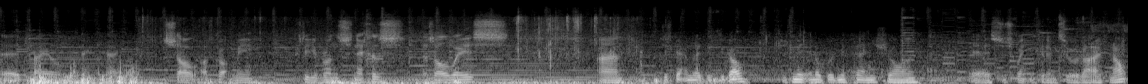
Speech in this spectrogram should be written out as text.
uh, trail 10k. So I've got me pre-run Snickers as always and just getting ready to go. Just meeting up with my friend Sean. Uh, it's just waiting for him to arrive now.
